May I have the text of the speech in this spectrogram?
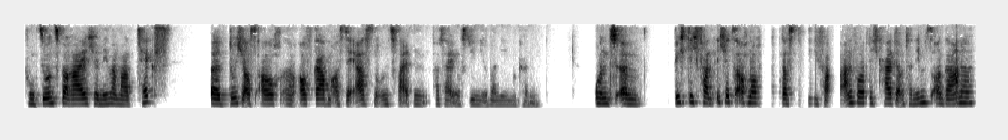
Funktionsbereiche, nehmen wir mal Text, äh, durchaus auch äh, Aufgaben aus der ersten und zweiten Verteidigungslinie übernehmen können. Und ähm, wichtig fand ich jetzt auch noch, dass die Verantwortlichkeit der Unternehmensorgane,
